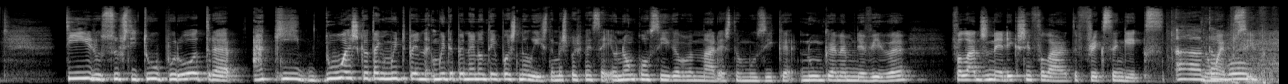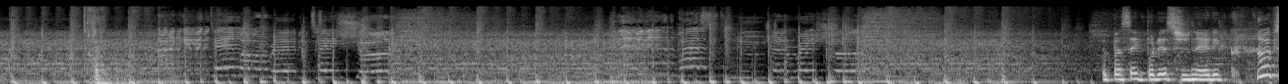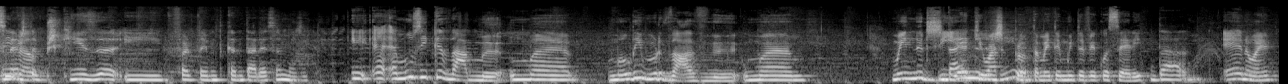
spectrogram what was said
Tiro, substituo por outra. Há aqui duas que eu tenho muito pena, muita pena não ter posto na lista, mas depois pensei, eu não consigo abandonar esta música nunca na minha vida. Falar de genéricos sem falar de Freaks and Geeks. Ah, não tão é bom. possível. Eu passei por esse genérico Não é possível. nesta pesquisa e fartei-me de cantar essa música. E a, a música dá-me uma, uma liberdade, uma, uma energia, Dá que eu acho que energia. pronto, também tem muito a ver com a série. Dá, É, não é?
